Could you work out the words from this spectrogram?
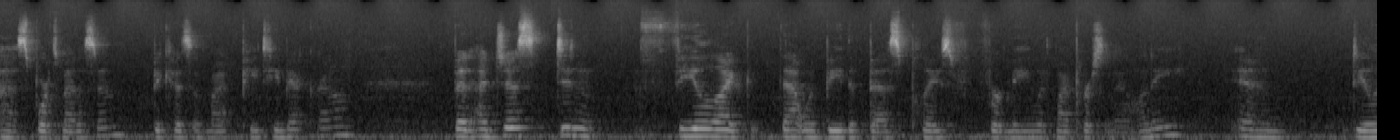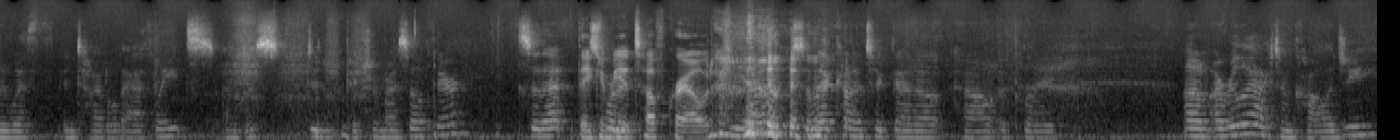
uh, sports medicine because of my PT background, but I just didn't feel like that would be the best place for me with my personality and dealing with entitled athletes. I just didn't picture myself there. So that they can be of, a tough crowd. yeah. So that kind of took that out out of play. Um, I really liked oncology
